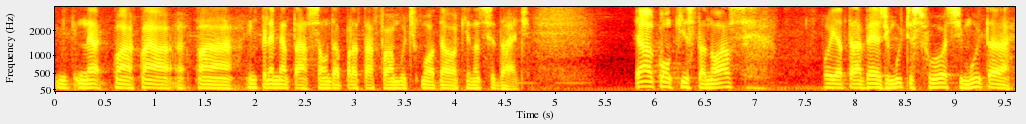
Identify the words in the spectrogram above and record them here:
né, com, a, com, a, com a implementação da plataforma multimodal aqui na cidade. É uma conquista nossa, foi através de muito esforço, de muita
